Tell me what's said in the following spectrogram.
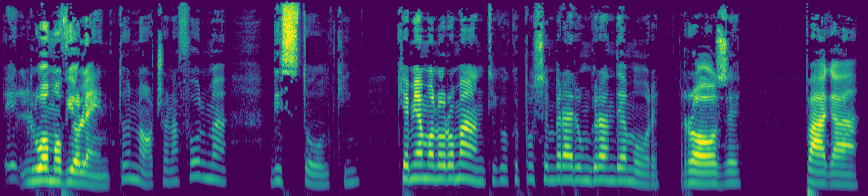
eh, l'uomo violento, no, c'è una forma di stalking, chiamiamolo romantico, che può sembrare un grande amore, rose, paga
